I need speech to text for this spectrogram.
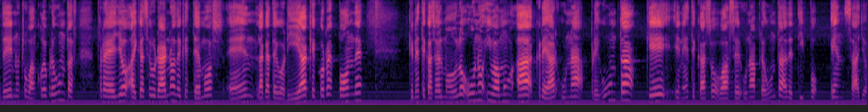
de nuestro banco de preguntas. Para ello hay que asegurarnos de que estemos en la categoría que corresponde, que en este caso es el módulo 1 y vamos a crear una pregunta que en este caso va a ser una pregunta de tipo ensayo.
